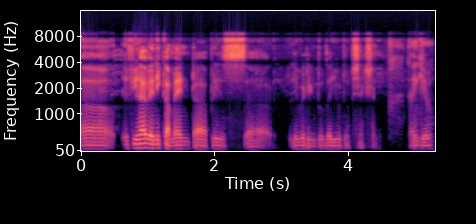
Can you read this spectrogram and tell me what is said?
Uh, if you have any comment, uh, please uh, leave it into the YouTube section. Thank you.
